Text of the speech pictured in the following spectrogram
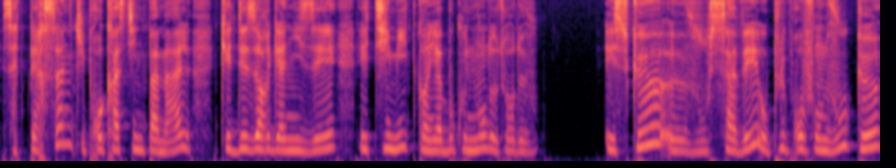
cette personne qui procrastine pas mal, qui est désorganisée et timide quand il y a beaucoup de monde autour de vous? Est-ce que euh, vous savez au plus profond de vous que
